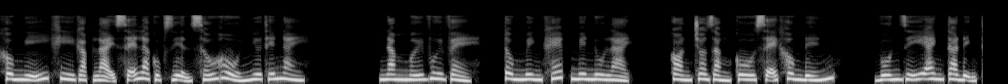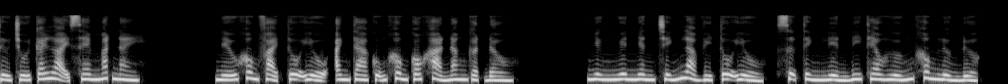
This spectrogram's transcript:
Không nghĩ khi gặp lại sẽ là cục diện xấu hổ như thế này. Năm mới vui vẻ, Tông Minh khép menu lại, còn cho rằng cô sẽ không đến. Vốn dĩ anh ta định từ chối cái loại xem mắt này. Nếu không phải Tô Yểu, anh ta cũng không có khả năng gật đầu. Nhưng nguyên nhân chính là vì Tô Yểu, sự tình liền đi theo hướng không lường được.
